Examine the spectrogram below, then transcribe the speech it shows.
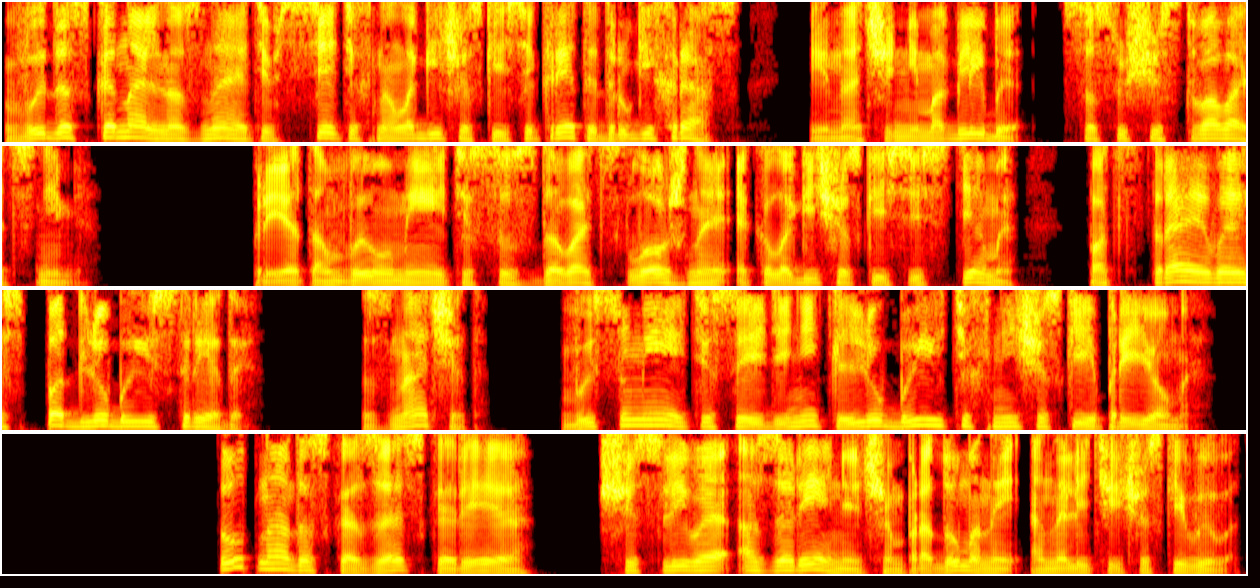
Вы досконально знаете все технологические секреты других рас, иначе не могли бы сосуществовать с ними. При этом вы умеете создавать сложные экологические системы, подстраиваясь под любые среды. Значит, вы сумеете соединить любые технические приемы. Тут надо сказать скорее счастливое озарение, чем продуманный аналитический вывод.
